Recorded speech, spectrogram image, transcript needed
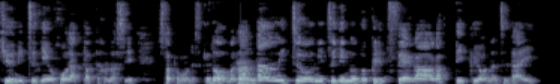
旧日銀法だったって話したと思うんですけど、まあ、はいだんだん一応日銀の独立性が上がっていくような時代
